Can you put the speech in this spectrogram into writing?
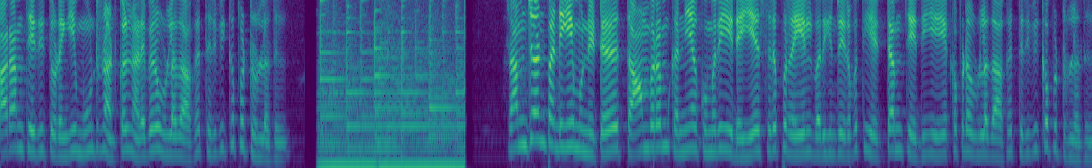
ஆறாம் தேதி தொடங்கி மூன்று நாட்கள் நடைபெற உள்ளதாக தெரிவிக்கப்பட்டுள்ளது. ரம்ஜான் பண்டிகையை முன்னிட்டு தாம்பரம் கன்னியாகுமரி இடையே சிறப்பு ரயில் வருகின்ற இருபத்தி எட்டாம் தேதி இயக்கப்பட உள்ளதாக தெரிவிக்கப்பட்டுள்ளது.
